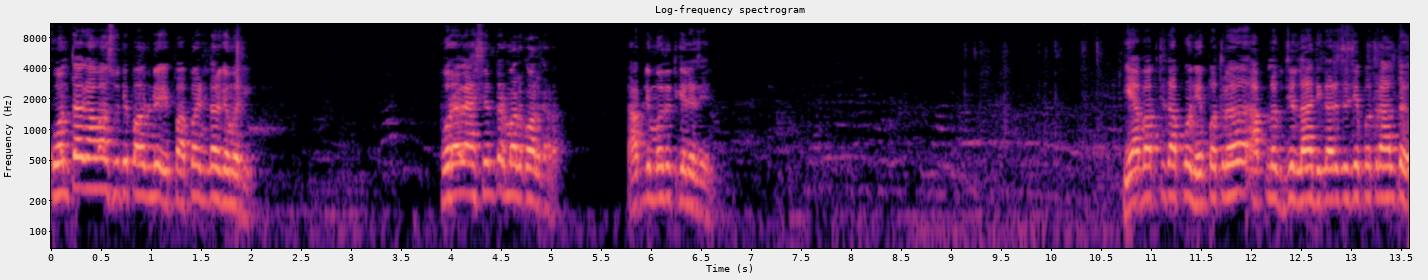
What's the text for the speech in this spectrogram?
कोणता गाव असू ते पारून पैठण तालुक्यामध्ये. पुरावे असेल तर मला कॉल करा. आपली मदत केली जाईल. या बाबतीत आपण हे पत्र आपलं जिल्हाधिकाऱ्याचं जे पत्र आलतं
